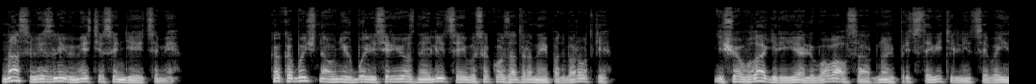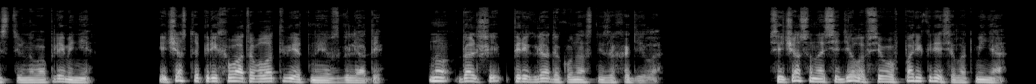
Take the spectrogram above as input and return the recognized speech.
Нас везли вместе с индейцами. Как обычно, у них были серьезные лица и высоко задранные подбородки, еще в лагере я любовался одной представительницей воинственного племени и часто перехватывал ответные взгляды, но дальше переглядок у нас не заходило. Сейчас она сидела всего в паре кресел от меня,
